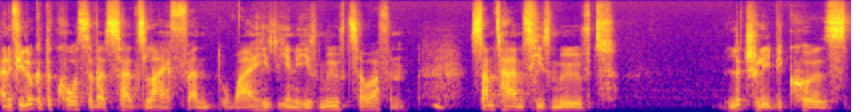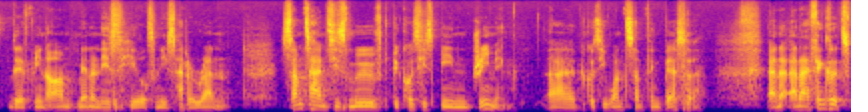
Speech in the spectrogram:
And if you look at the course of Asad's life and why he's, you know, he's moved so often, sometimes he's moved literally because there have been armed men on his heels and he's had to run. Sometimes he's moved because he's been dreaming, uh, because he wants something better. And, and I think that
